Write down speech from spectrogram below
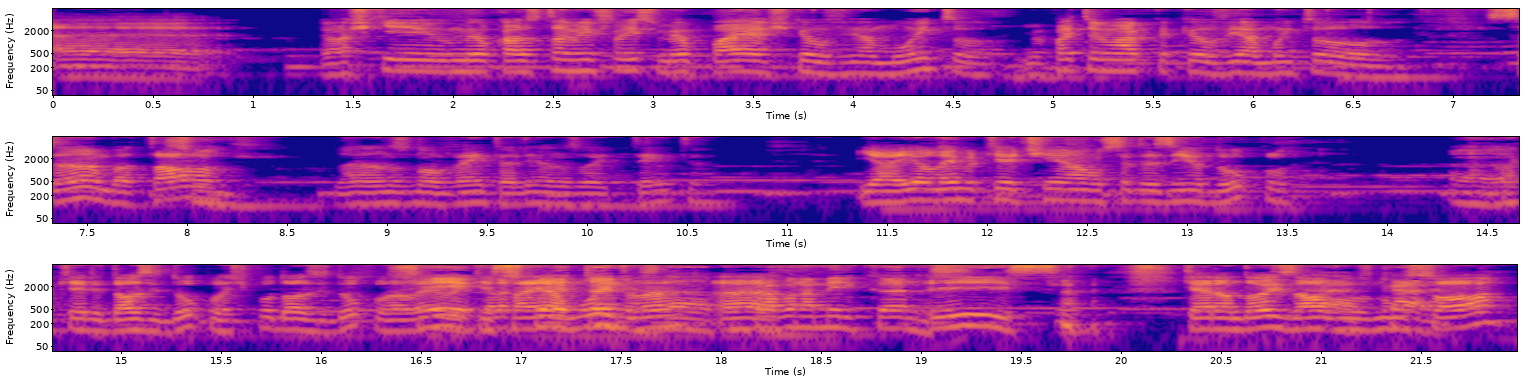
É, eu acho que o meu caso também foi isso. Meu pai, acho que eu via muito. Meu pai teve uma época que eu via muito samba e tal. Sim. né, anos 90 ali, anos 80. E aí eu lembro que tinha um CDzinho duplo, Aham. aquele dose dupla, tipo dose dupla, Sei, lembra? Que saía muito, né? Comprava É. na Americanas. Isso. que eram dois álbuns num cara, só,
